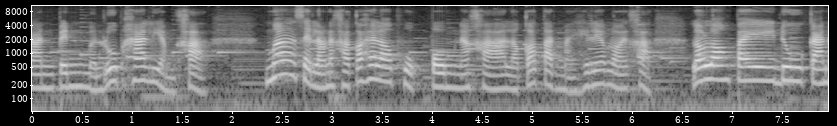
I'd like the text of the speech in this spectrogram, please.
กันเป็นเหมือนรูปห้าเหลี่ยมค่ะ เมื่อเสร็จแล้วนะคะก็ให้เราผูกปมนะคะ แล้วก็ตัดไหมให้เรียบร้อยค่ะ เราลองไปดูการ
